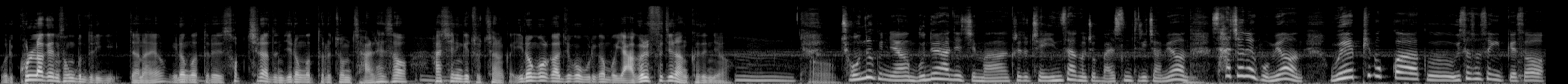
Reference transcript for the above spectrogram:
우리 콜라겐 성분들이 있잖아요. 이런 것들의 섭취라든지 이런 것들을 좀 잘해서 하시는 게 좋지 않을까. 이런 걸 가지고 우리가 뭐 약을 쓰진 않거든요. 음, 어. 저는 그냥 문외한이지만 그래도 제 인상을 좀 말씀드리자면 사진을 보면 왜 피부과 그 의사 선생님께서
